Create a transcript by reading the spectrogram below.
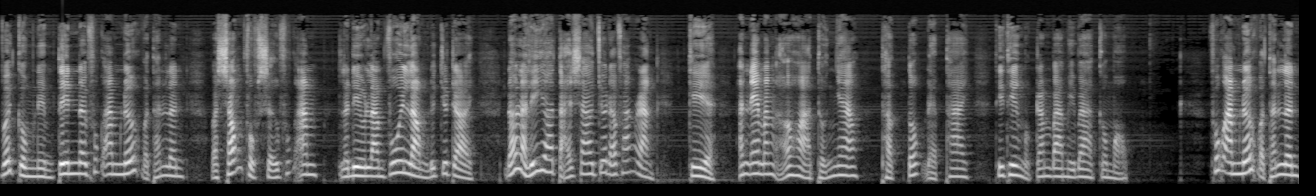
với cùng niềm tin nơi phúc âm nước và thánh linh và sống phục sự phúc âm là điều làm vui lòng Đức Chúa Trời. Đó là lý do tại sao Chúa đã phán rằng Kìa, anh em ăn ở hòa thuận nhau, thật tốt đẹp thai. Thi Thiên 133 câu 1 Phúc âm nước và thánh linh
